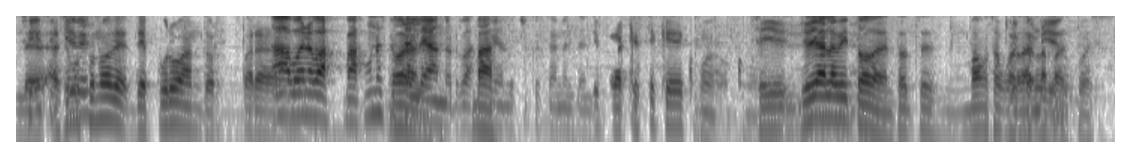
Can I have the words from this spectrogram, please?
Sí, le- si hacemos quieres. uno de, de puro Andor para, Ah, bueno, va, va, un especial Órale, de Andor, va. va. Ya los chicos también entendí. para que este quede como. como- Sí, yo ya la vi toda, entonces vamos a guardarla para después.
